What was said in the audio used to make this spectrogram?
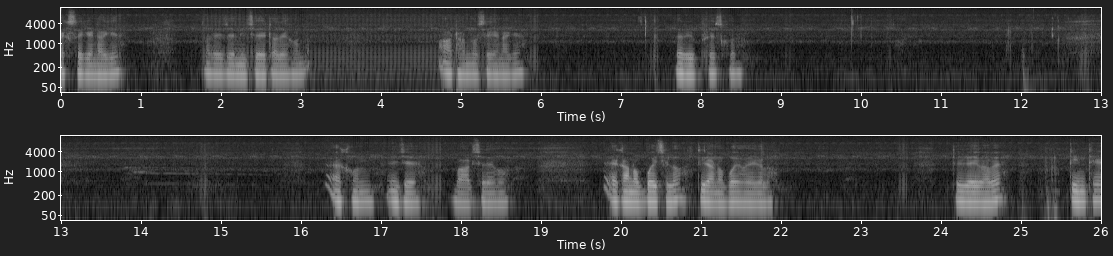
এক সেকেন্ড আগে আর এই যে নিচে এটা দেখুন আটান্ন সেকেন্ড আগে। রিফ্রেশ করে। এখন এই যে বাড়ছে দেখো, একানব্বই ছিল, তিরানব্বই হয়ে গেল। ঠিক এইভাবে তিন থেকে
